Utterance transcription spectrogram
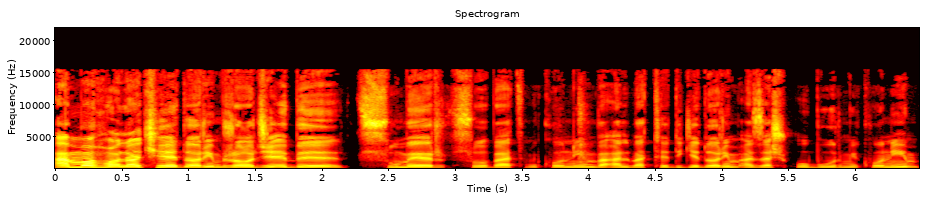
اما حالا که داریم راجع به سومر صحبت می‌کنیم و البته دیگه داریم ازش عبور می‌کنیم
